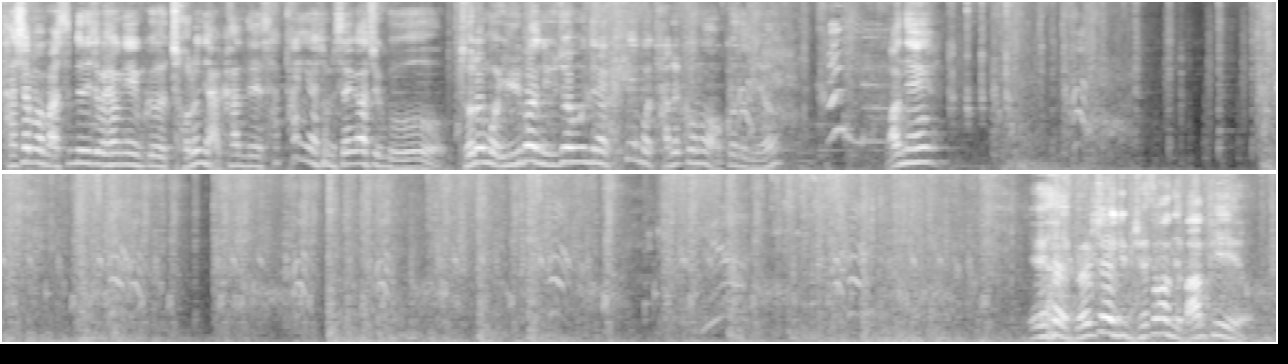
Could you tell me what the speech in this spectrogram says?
다시 한번 말씀드리지만 형님 그 저는 약한데 사탕이가 좀 세가지고. 저는 뭐 일반 유저분들이랑 크게 뭐 다를 거는 없거든요. 맞네? 예 멸장님 죄송한데 만피예요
